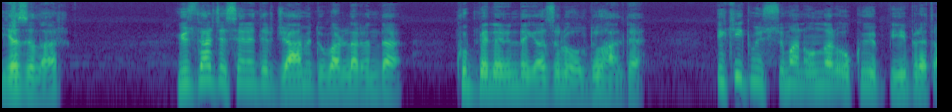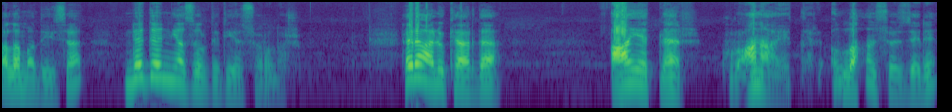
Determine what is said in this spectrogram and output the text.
yazılar yüzlerce senedir cami duvarlarında, kubbelerinde yazılı olduğu halde iki Müslüman onları okuyup bir ibret alamadıysa neden yazıldı diye sorulur. Her halükarda ayetler, Kur'an ayetleri, Allah'ın sözleri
